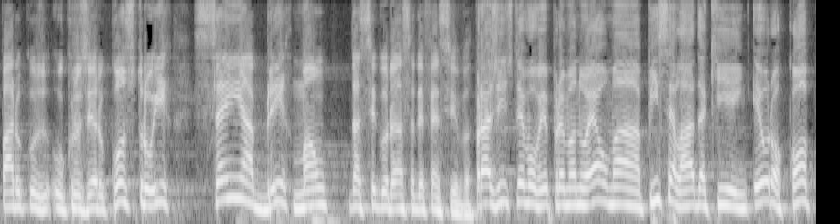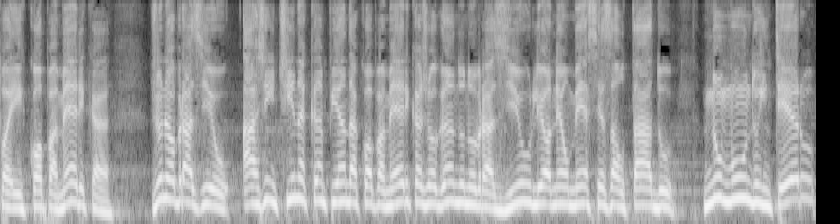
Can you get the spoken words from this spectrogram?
para o, Cruzeiro construir sem abrir mão da segurança defensiva. Para a gente devolver para Emanuel uma pincelada aqui em Eurocopa e Copa América. Júnior Brasil, Argentina campeã da Copa América jogando no Brasil, Lionel Messi exaltado no mundo inteiro.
